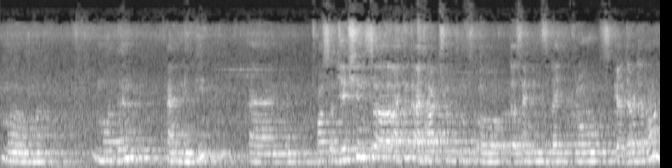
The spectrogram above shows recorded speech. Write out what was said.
Ma- Ma- Madan, and Nidhi. And for suggestions, uh, I think I heard something, uh, the sentence like crows gathered around,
